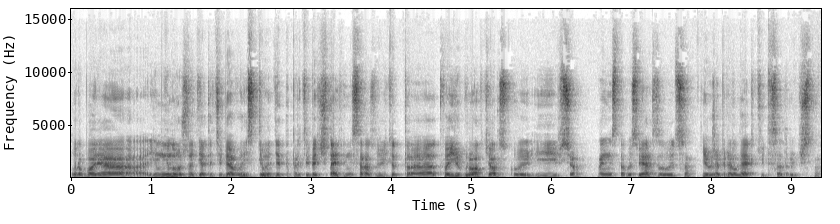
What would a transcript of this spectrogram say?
грубо говоря, им не нужно где-то тебя выискивать, где-то про тебя читать, они сразу видят э, твою игру актерскую, и все. Они с тобой связываются и уже предлагают какие-то сотрудничества.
